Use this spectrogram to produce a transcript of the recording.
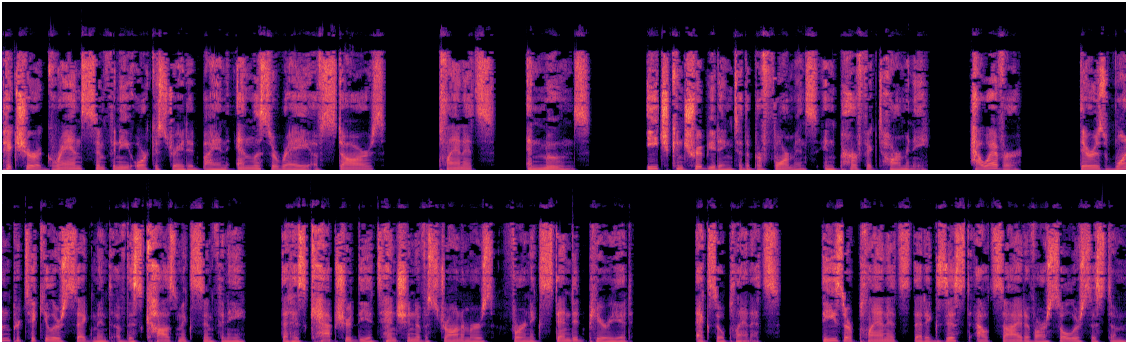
Picture a grand symphony orchestrated by an endless array of stars, planets, and moons, each contributing to the performance in perfect harmony. However, there is one particular segment of this cosmic symphony that has captured the attention of astronomers for an extended period, exoplanets. These are planets that exist outside of our solar system,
